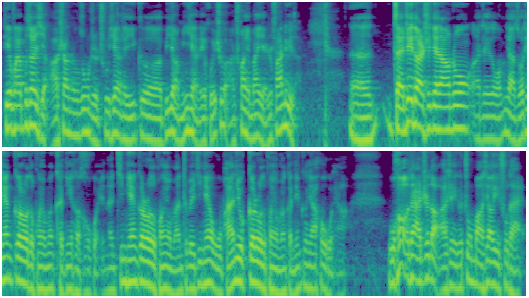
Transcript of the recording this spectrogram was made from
跌幅还不算小啊，上证综指出现了一个比较明显的一回撤啊，创业板也是翻绿的。呃，在这段时间当中啊，这个我们讲昨天割肉的朋友们肯定很后悔，那今天割肉的朋友们，特别今天午盘就割肉的朋友们肯定更加后悔啊。午后大家知道啊，这个重磅消息出台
